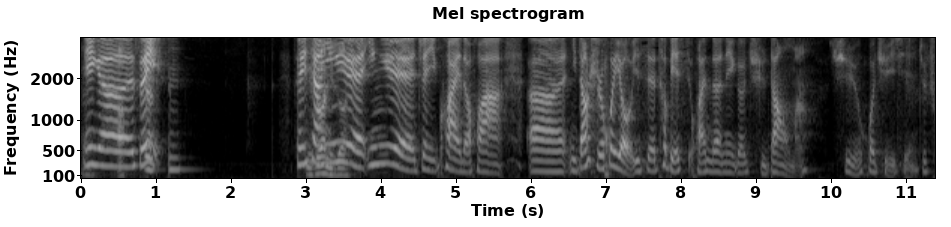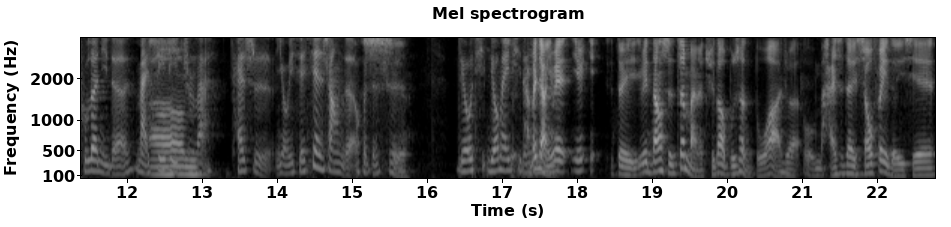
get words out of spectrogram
那个所以嗯。所以像音乐音乐这一块的话，呃，你当时会有一些特别喜欢的那个渠道吗？去获取一些，就除了你的买 CD 之嗯外，开始有一些线上的或者是是流体流媒体的。坦白讲，因为因为对，因为当时正版的渠道不是很多啊，就我们还是在消费着一些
